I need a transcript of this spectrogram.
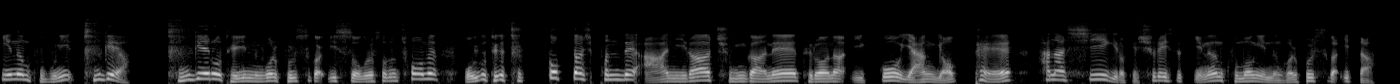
끼는 부분이 두 개야. 두 개로 돼 있는 걸 볼 수가 있어. 그래서 는 처음에 어 이거 되게 두껍다 싶었는데 아니라 중간에 드러나 있고 양 옆에 하나씩 이렇게 슈레이스 끼는 구멍이 있는 걸 볼 수가 있다.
